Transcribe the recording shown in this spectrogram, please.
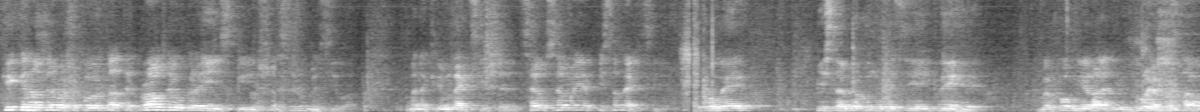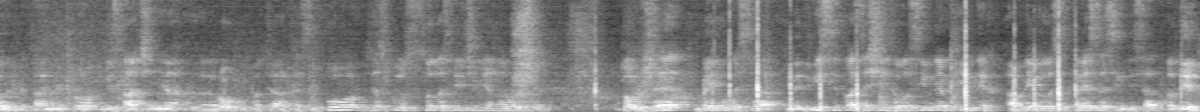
скільки нам треба ще повертати правди української, що я сижу без діла. У мене крім лекцій ще це все моє після лекції. Коли після виходу цієї книги в Верховній Раді вдруге поставили питання про відзначення е, року патріарха Сліпого в зв'язку з 100-річчям дня народження, то вже виявилося не 226 голосів необхідних, а виявилося 371.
